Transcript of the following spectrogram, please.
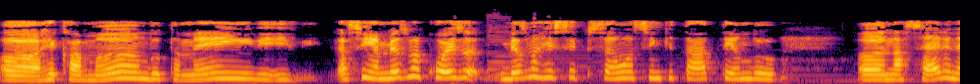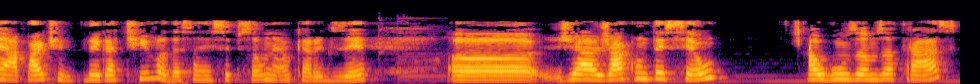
ah, reclamando também. E, e, assim, a mesma coisa, mesma recepção, assim, que tá tendo ah, na série, né? A parte negativa dessa recepção, né? Eu quero dizer, ah, já, já aconteceu alguns anos atrás.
